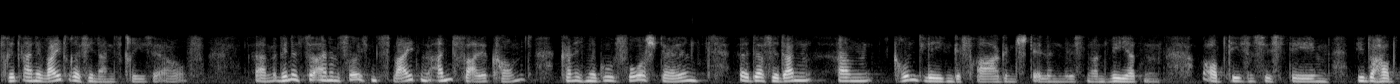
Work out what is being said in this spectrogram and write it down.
tritt eine weitere Finanzkrise auf. Ähm, wenn es zu einem solchen zweiten Anfall kommt, kann ich mir gut vorstellen, äh, dass wir dann ähm, grundlegende Fragen stellen müssen und werden, ob dieses System überhaupt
